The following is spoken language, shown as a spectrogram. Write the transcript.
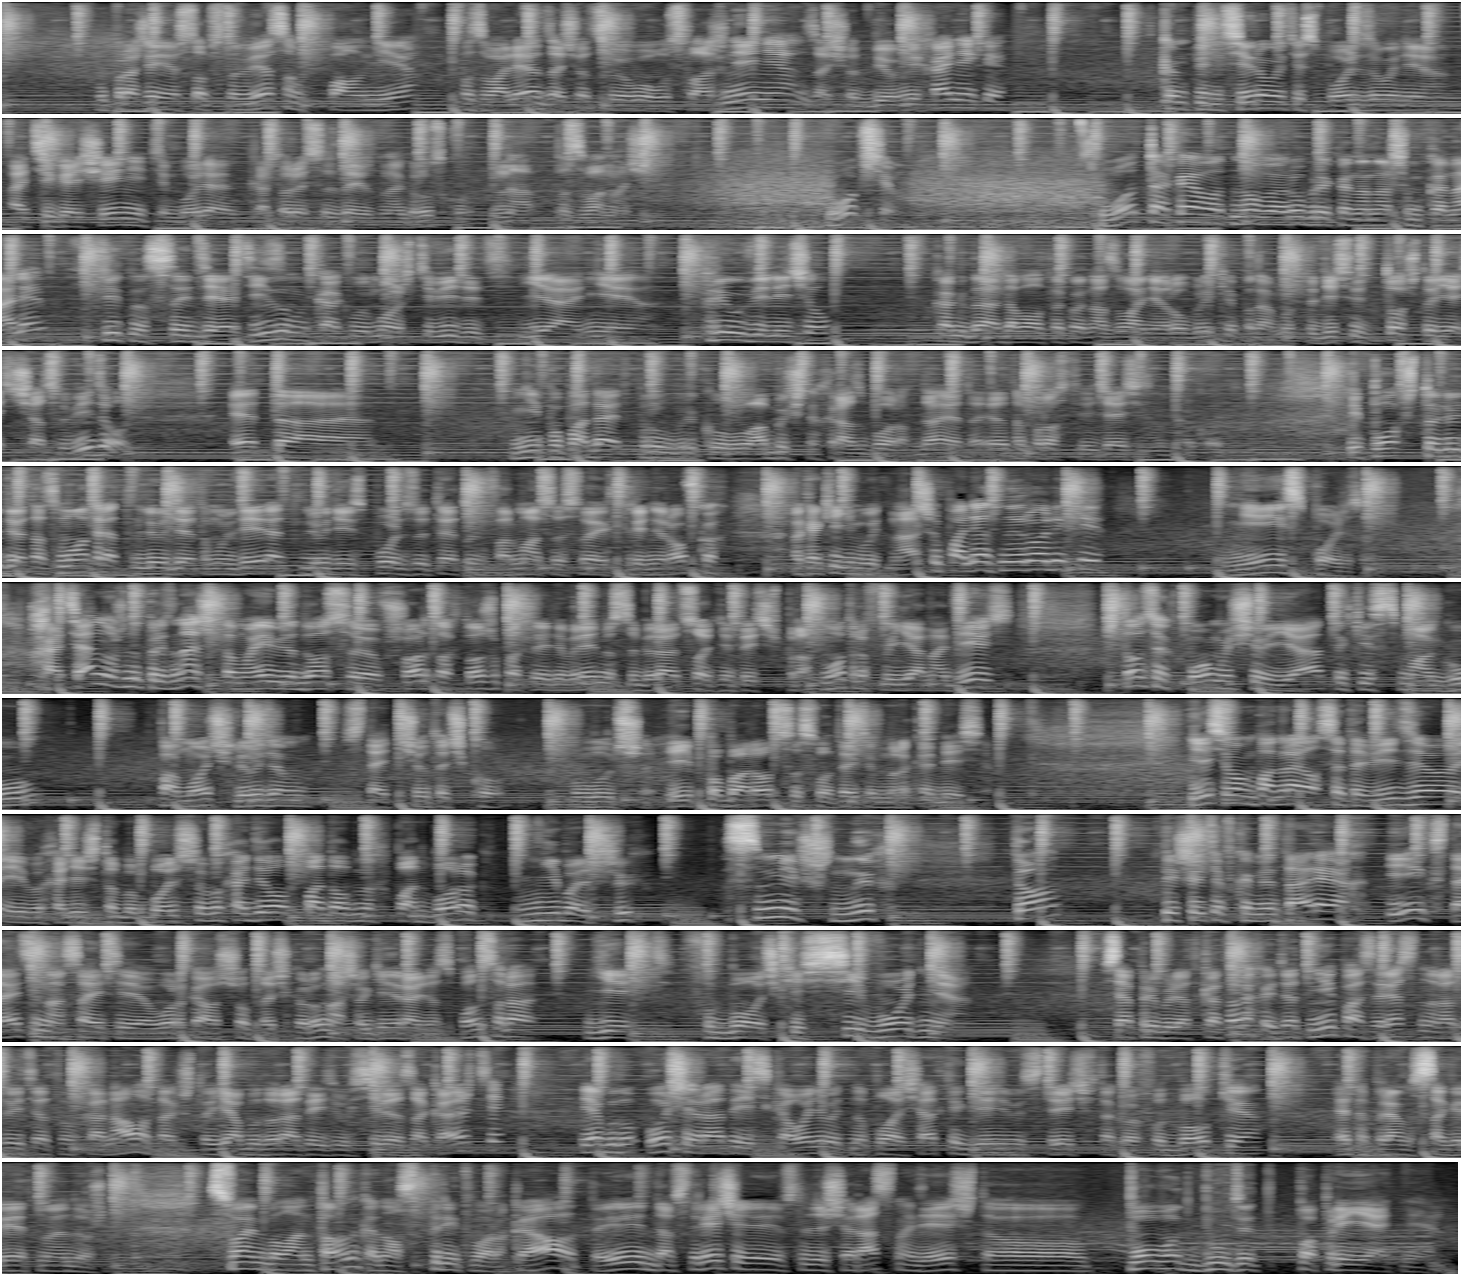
упражнения с собственным весом вполне позволяют за счет своего усложнения, за счет биомеханики компенсировать использование отягощений, тем более, которые создают нагрузку на позвоночник. В общем, вот такая вот новая рубрика на нашем канале «Фитнес-идиотизм». Как вы можете видеть, я не преувеличил, когда давал такое название рубрики, потому что действительно то, что я сейчас увидел, это не попадает в рубрику обычных разборов, да, это, это просто идиотизм какой-то. И плохо, что люди это смотрят, люди этому верят, люди используют эту информацию в своих тренировках, а какие-нибудь наши полезные ролики не используют. Хотя нужно признать, что мои видосы в шортах тоже в последнее время собирают сотни тысяч просмотров, и я надеюсь, что с их помощью я таки смогу помочь людям стать чуточку лучше и побороться с вот этим мракобесием. Если вам понравилось это видео и вы хотите, чтобы больше выходило подобных подборок небольших, смешных, то пишите в комментариях. И, кстати, на сайте workoutshop.ru, нашего генерального спонсора, есть футболочки сегодня вся прибыль от которых идет непосредственно на развитие этого канала, так что я буду рад, если вы себе закажете. Я буду очень рад, если кого-нибудь на площадке где-нибудь встречу в такой футболке. Это прям согреет мою душу. С вами был Антон, канал Street Workout, и до встречи в следующий раз. Надеюсь, что повод будет поприятнее.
